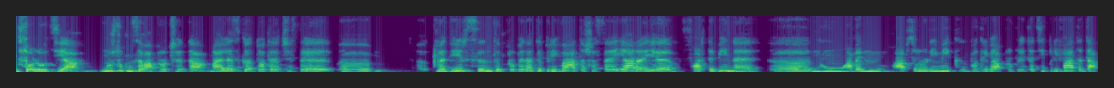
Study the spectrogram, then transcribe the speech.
soluția. Nu știu cum se va proceda, mai ales că toate aceste uh, clădiri sunt în proprietate privată și asta, iară, e foarte bine. Uh, nu avem absolut nimic împotriva proprietății private, dar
